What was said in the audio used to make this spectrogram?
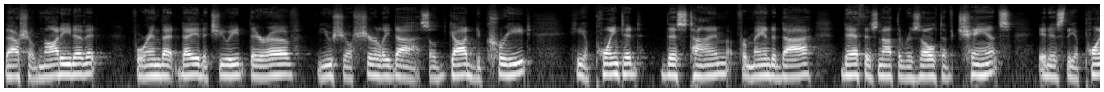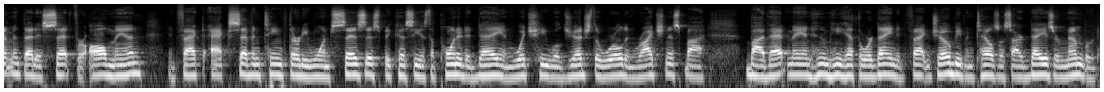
thou shalt not eat of it, for in that day that you eat thereof, you shall surely die. So God decreed, He appointed this time for man to die. Death is not the result of chance. It is the appointment that is set for all men. In fact, Acts 17:31 says this because he has appointed a day in which he will judge the world in righteousness by by that man whom he hath ordained. In fact, Job even tells us our days are numbered,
